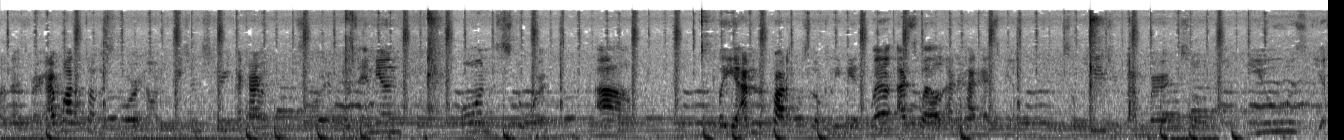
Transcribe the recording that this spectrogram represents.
and that's very I bought it on the store on Regent Street I can't remember the store it's an Indian owned store um, but yeah and the product was locally made well as well and it had SPF 15 so please remember to use your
